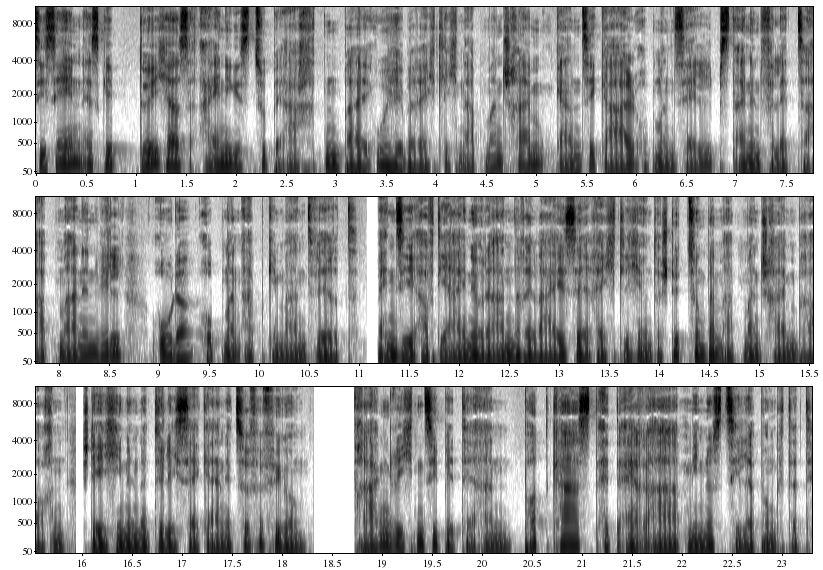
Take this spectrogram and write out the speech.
Sie sehen, es gibt durchaus einiges zu beachten bei urheberrechtlichen Abmahnschreiben, ganz egal, ob man selbst einen Verletzer abmahnen will oder ob man abgemahnt wird. Wenn Sie auf die eine oder andere Weise rechtliche Unterstützung beim Abmahnschreiben brauchen, stehe ich Ihnen natürlich sehr gerne zur Verfügung. Fragen richten Sie bitte an podcast.ra-ziller.at.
